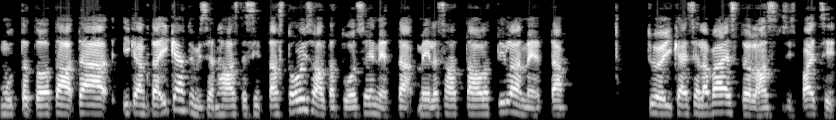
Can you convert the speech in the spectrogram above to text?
Mutta tuota, tämä, ikään kuin tämä ikääntymisen haaste sitten taas toisaalta tuo sen, että meillä saattaa olla tilanne, että työikäisellä väestöllä on siis paitsi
